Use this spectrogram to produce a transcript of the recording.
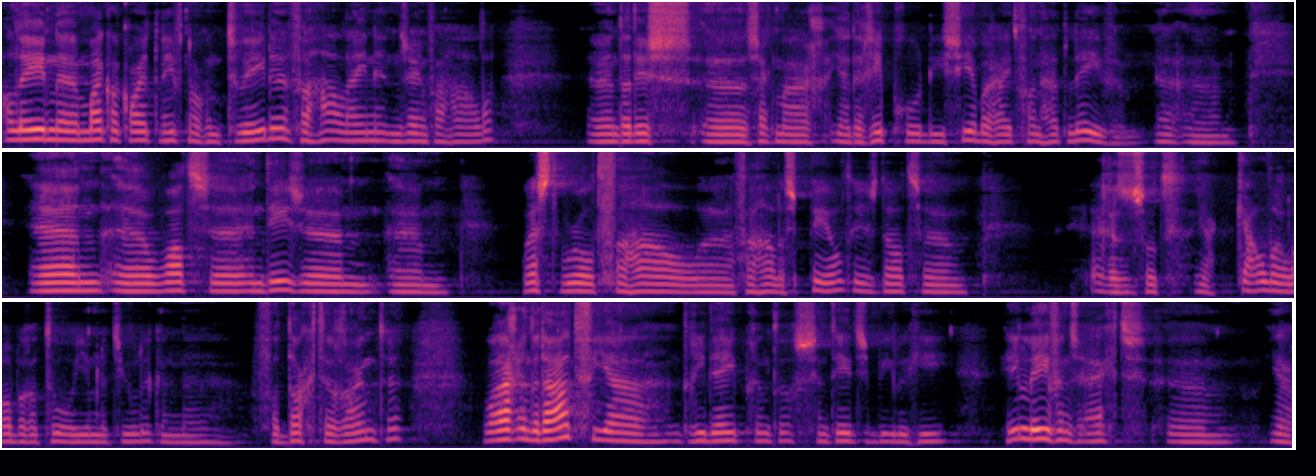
alleen Michael Crichton heeft nog een tweede verhaallijn in zijn verhalen. En dat is zeg maar ja, de reproduceerbaarheid van het leven. en wat in deze um, Westworld verhaal, verhalen speelt, is dat er is een soort ja, kelderlaboratorium natuurlijk, een verdachte ruimte, waar inderdaad via 3D-printers, synthetische biologie, heel levensecht, ja,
